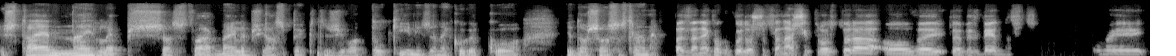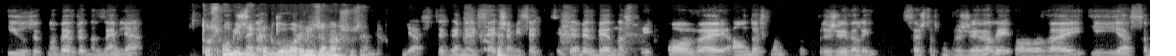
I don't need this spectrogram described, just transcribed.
šta je najlepša stvar, najlepši aspekt života u Kini za nekoga ko je došao sa strane? Pa za nekoga ko je došao sa naših prostora, ovaj, to je bezbednost. Ovo je izuzetno bezbedna zemlja. To smo Opšta, mi nekad govorili za našu zemlju. Ja se te zemlje i sećam i sećam se te bezbednosti, ovaj, a onda smo preživeli sve što smo preživeli ovaj, i ja sam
